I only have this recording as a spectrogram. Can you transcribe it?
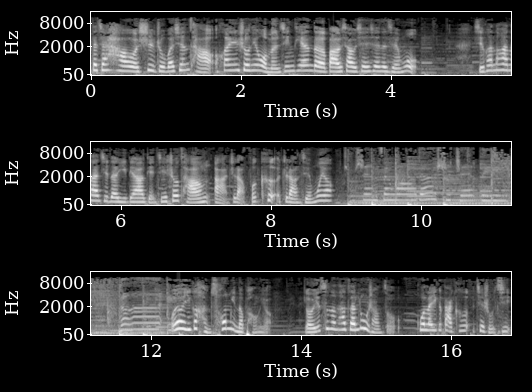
大家好，我是主播萱草，欢迎收听我们今天的爆笑萱萱的节目。喜欢的话呢，记得一定要点击收藏啊，这档播客，这档节目哟。我有一个很聪明的朋友，有一次呢，他在路上走过来一个大哥借手机，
